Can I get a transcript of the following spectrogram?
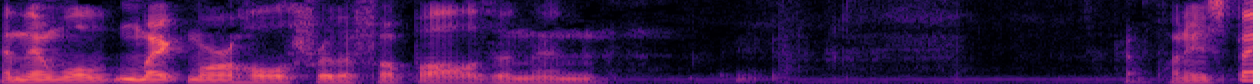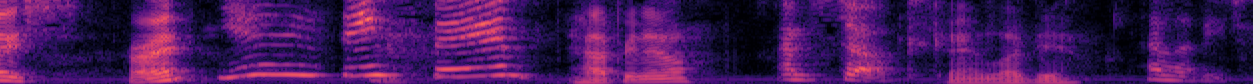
And then we'll make more holes for the footballs and then plenty of space. All right? Yay, thanks, babe. Happy now? I'm stoked. Okay, I love you. I love you too.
